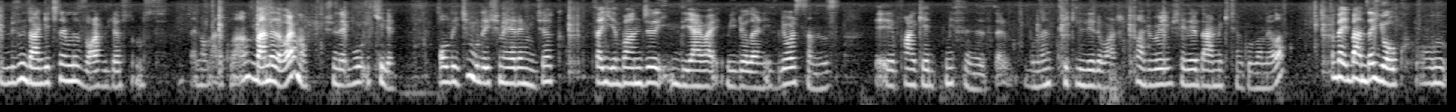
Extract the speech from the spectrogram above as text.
bizim dergeçlerimiz var biliyorsunuz. Ben onları kullanıyorum. Bende de var ama şimdi bu ikili olduğu için burada işime yaramayacak. Mesela yabancı diğer videolarını izliyorsanız e, fark etmişsinizdir. Bunların teklileri var. Sadece böyle bir şeyleri dermek için kullanıyorlar. Ve bende yok. O-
